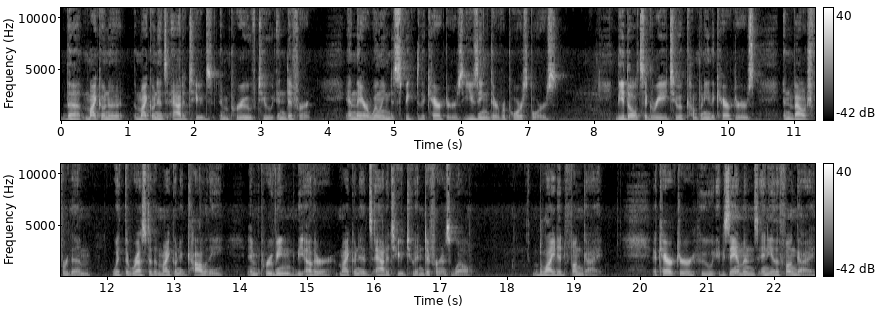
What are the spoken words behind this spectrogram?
the, the myconid's attitudes improve to indifferent, and they are willing to speak to the characters using their rapport spores. The adults agree to accompany the characters and vouch for them with the rest of the myconid colony improving the other myconid's attitude to indifferent as well. Blighted fungi. A character who examines any of the fungi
